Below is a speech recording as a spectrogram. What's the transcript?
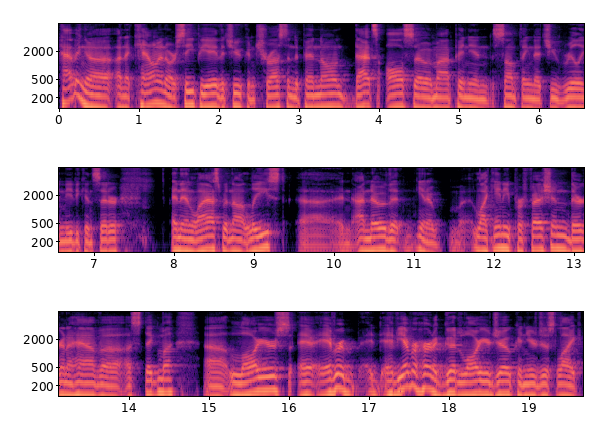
having a, an accountant or CPA that you can trust and depend on, that's also, in my opinion, something that you really need to consider. And then last but not least, uh, and I know that, you know, like any profession, they're going to have a, a stigma. Uh, lawyers, ever, have you ever heard a good lawyer joke and you're just like,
